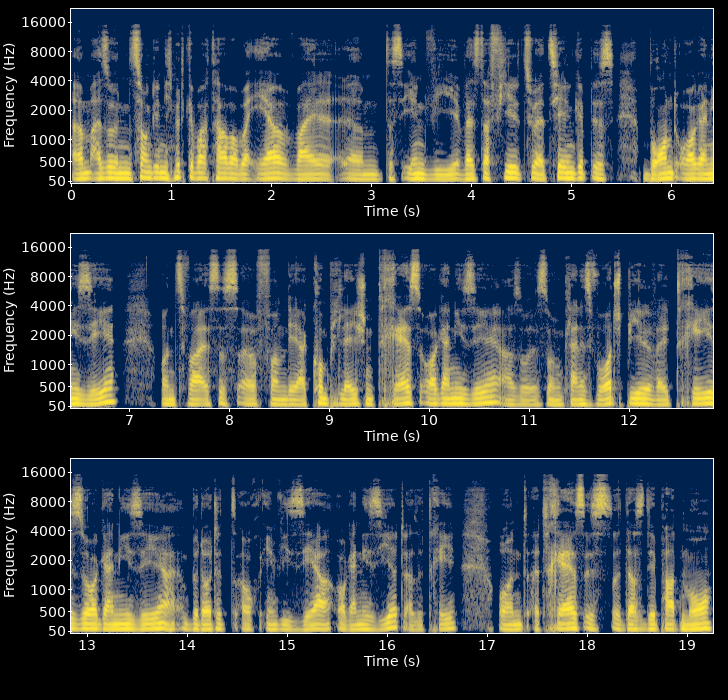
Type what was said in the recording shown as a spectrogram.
Ähm, also ein Song, den ich mitgebracht habe, aber eher, weil ähm, das irgendwie, weil es da viel zu erzählen gibt, ist Bond Organisé. Und zwar ist es äh, von der Compilation Tres Organisé. Also ist so ein kleines Wortspiel, weil Tres Organisé bedeutet auch irgendwie sehr organisiert, also Tres. Und äh, Tres ist das Departement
